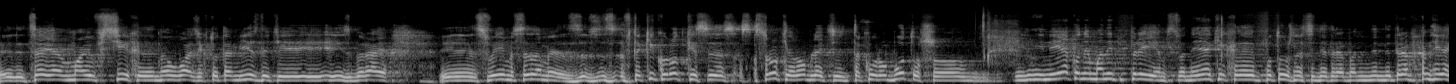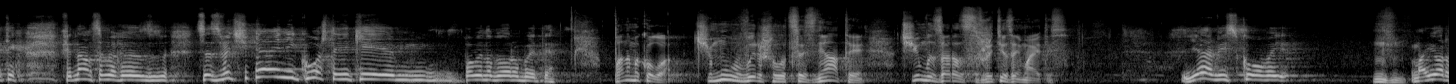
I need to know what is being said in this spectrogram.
Е, Це я маю всіх на увазі, хто там їздить і, і, і збирає е, своїми силами. З- з- В такі короткі сроки роблять таку роботу, що ніякого нема ні підприємства, ніяких е, потужностей не треба, не, не треба ніяких фінансових. е, Це звичайні кошти, які повинно було робити. Пане Микола, чому ви вирішили це зняти? Чим ви зараз в житті займаєтесь? Я військовий, майор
